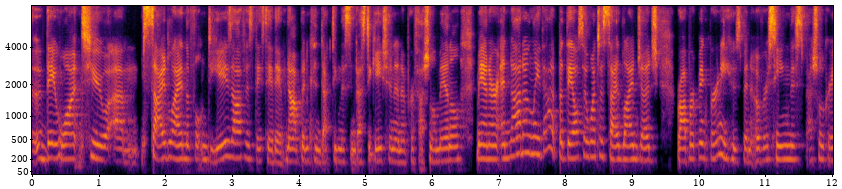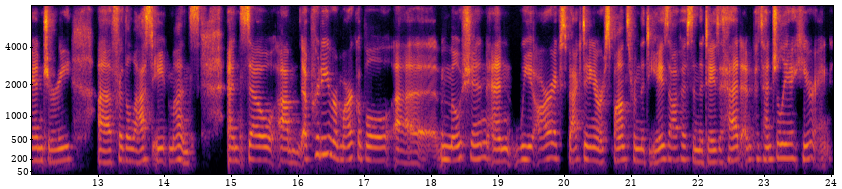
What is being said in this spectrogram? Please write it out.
they want to um, sideline the Fulton DA's office. They say they have not been conducting this investigation in a professional man- manner. And not only that, but they also want to sideline Judge Robert McBurney, who's been overseeing this special grand jury uh, for the last eight months. And so, um, a pretty remarkable uh, motion. And we are expecting a response from the DA's office in the days ahead and potentially a hearing.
